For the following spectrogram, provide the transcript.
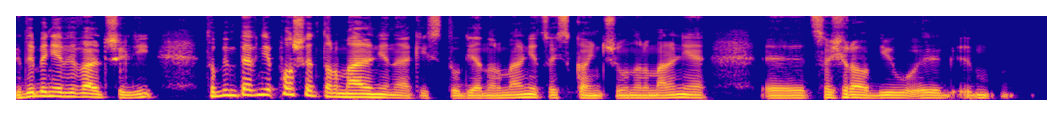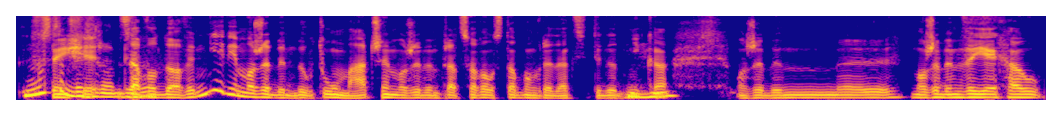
Gdyby nie wywalczyli, to bym pewnie poszedł normalnie na jakieś studia, normalnie coś skończył, normalnie y, coś robił. Y, w No, co byś sensie zawodowym. Nie wiem, może bym był tłumaczem, może bym pracował z tobą w redakcji tygodnika, Mhm. może, bym, y, może bym wyjechał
